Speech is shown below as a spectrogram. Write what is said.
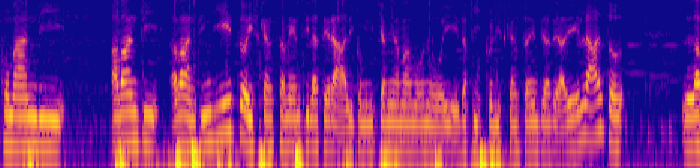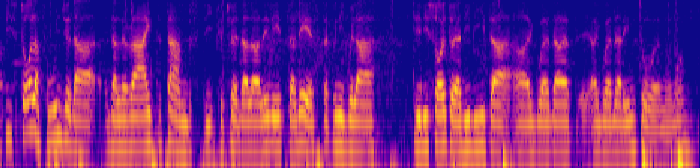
comandi avanti, avanti, indietro e scansamenti laterali, come li chiamavamo noi da piccoli, scansamenti laterali. E l'altro la pistola funge da, dal right thumbstick, cioè dalla levetta destra, quindi quella che di solito è adibita al guardare, al guardare intorno, no?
